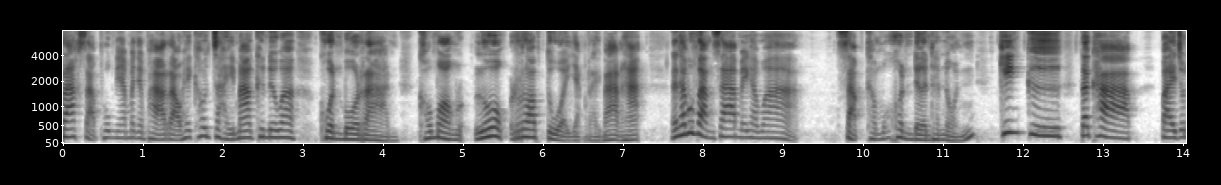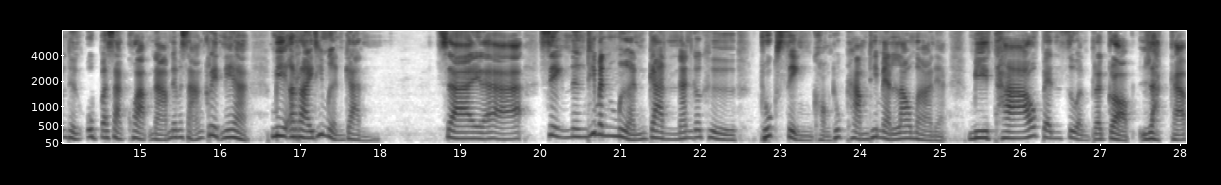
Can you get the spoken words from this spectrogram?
รากศัพท์พวกนี้มันยังพาเราให้เข้าใจมากขึ้นด้วยว่า คนโบราณเขามองโลกรอบตัวอย่างไรบ้างฮะ และถ้าผู้ฟังทราบไหมครับว่า ศัพท์คำว่าคนเดินถนน กิ้งกือ ตะขาบ ไปจนถึงอุปสรรคขวาบหนามในภาษาอังกฤษเนี่ย มีอะไรที่เหมือนกัน ใช่แล้วฮะสิ่งหนึ่งที่มันเหมือนกันนั่นก็คือทุกสิ่งของทุกคำที่แมนเล่ามาเนี่ยมีเท้าเป็นส่วนประกอบหลักครับ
